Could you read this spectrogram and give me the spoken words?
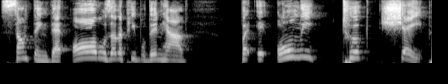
something that all those other people didn't have, but it only took shape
